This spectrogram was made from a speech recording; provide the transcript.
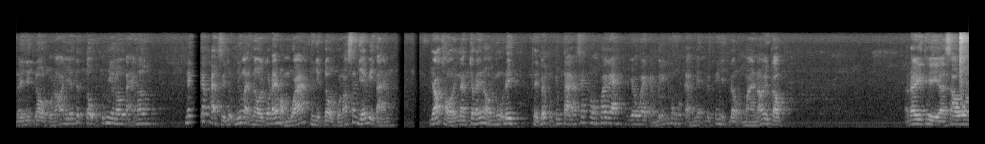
để nhiệt độ của nó dễ tích tụ cũng như lâu tản hơn. Nếu các bạn sử dụng những loại nồi có đáy mỏng quá thì nhiệt độ của nó sẽ dễ bị tản gió thổi làm cho đáy nồi nguội đi, thì bếp của chúng ta nó sẽ không khóa ga do que cảm biến không có cảm nhận được cái nhiệt độ mà nó yêu cầu. Ở đây thì à, sau à,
